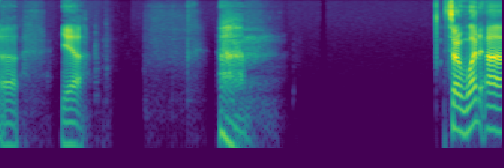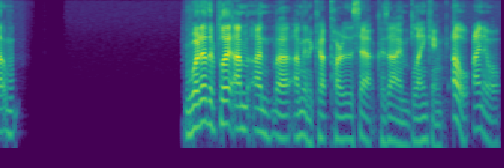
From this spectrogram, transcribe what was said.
Uh, yeah. Um, so what? Uh, what other play? I'm I'm uh, I'm going to cut part of this out because I'm blanking. Oh, I know.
